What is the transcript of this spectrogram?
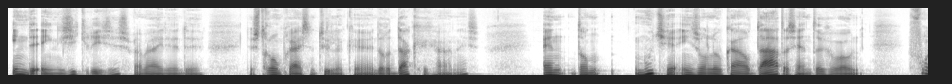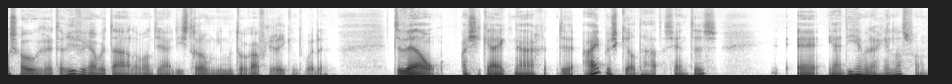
in de energiecrisis, waarbij de, de, de stroomprijs natuurlijk eh, door het dak gegaan is. En dan moet je in zo'n lokaal datacenter gewoon fors hogere tarieven gaan betalen. Want ja, die stroom die moet toch afgerekend worden. Terwijl als je kijkt naar de hyperscale datacenters, eh, ja, die hebben daar geen last van.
